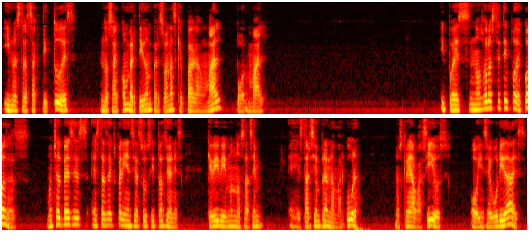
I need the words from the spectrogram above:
y nuestras actitudes nos han convertido en personas que pagan mal por mal? Y pues no solo este tipo de cosas, Muchas veces estas experiencias o situaciones que vivimos nos hacen eh, estar siempre en amargura, nos crea vacíos o inseguridades.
